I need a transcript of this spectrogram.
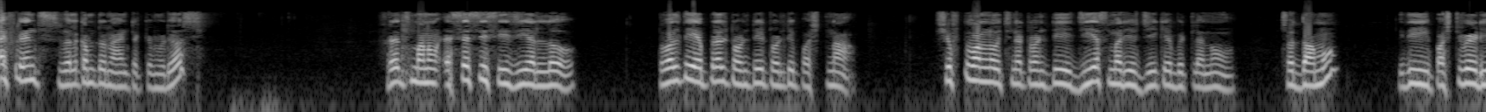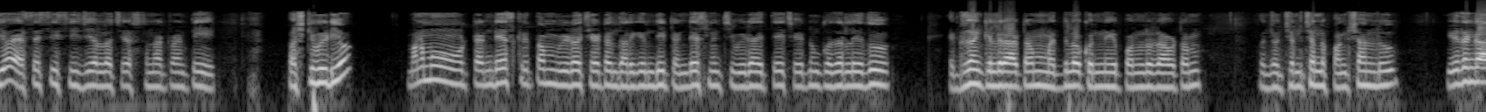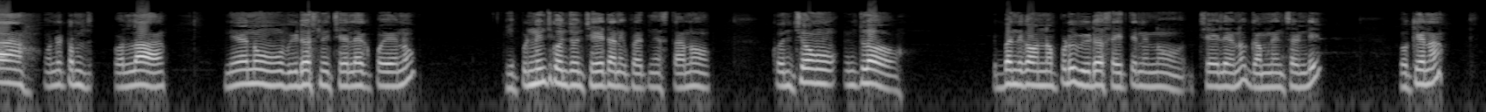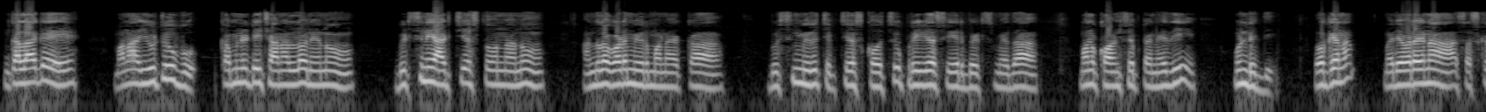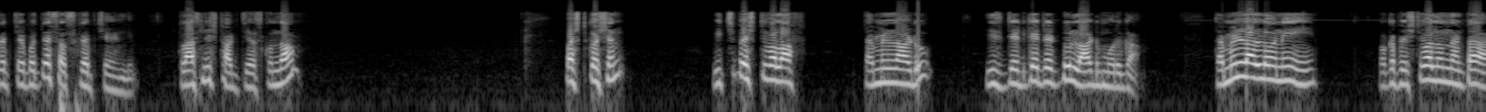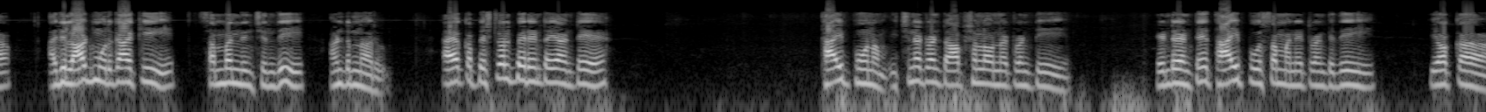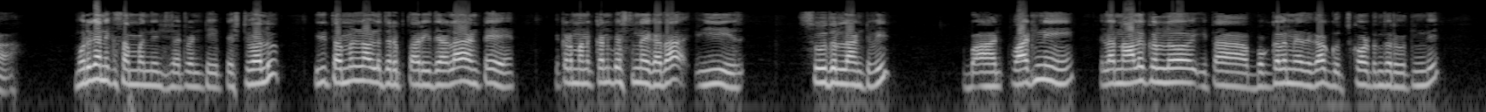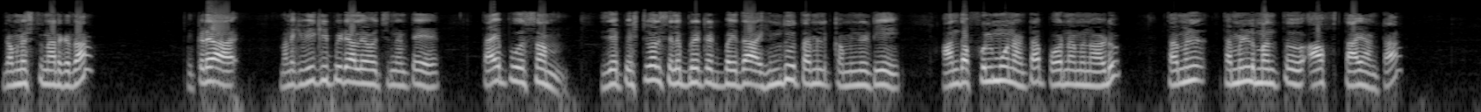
Hi friends welcome to Nine Tech videos friends మనం SSC సిజిఎల్లో twelfth April twenty twenty ఫస్ట్న shift వన్లో వచ్చినటువంటి జిఎస్ మరియు జీకే బిట్లను చూద్దాము. ఇది ఫస్ట్ వీడియో ఎస్ఎస్సి సిజిఎల్లో చేస్తున్నటువంటి ఫస్ట్ వీడియో మనము టెన్ డేస్ క్రితం వీడియో చేయడం జరిగింది. టెన్ డేస్ నుంచి వీడియో అయితే చేయడం కుదరలేదు. ఎగ్జామ్కి వెళ్ళి రావటం మధ్యలో కొన్ని పనులు రావటం కొంచెం చిన్న చిన్న ఫంక్షన్లు ఈ విధంగా ఉండటం వల్ల నేను వీడియోస్ని చేయలేకపోయాను. ఇప్పటి నుంచి కొంచెం చేయడానికి ప్రయత్నిస్తాను. కొంచెం ఇంట్లో ఇబ్బందిగా ఉన్నప్పుడు వీడియోస్ అయితే నేను చేయలేను. గమనించండి. ఓకేనా? ఇంకా అలాగే మన యూట్యూబ్ కమ్యూనిటీ ఛానల్లో నేను బిట్స్ని యాడ్ చేస్తూ ఉన్నాను. అందులో కూడా మీరు మన యొక్క బిట్స్ని మీరు చెక్ చేసుకోవచ్చు. ప్రీవియస్ ఇయర్ బిట్స్ మీద మన కాన్సెప్ట్ అనేది ఉండిద్ది. ఓకేనా? మరి ఎవరైనా సబ్స్క్రైబ్ చేయకపోతే సబ్స్క్రైబ్ చేయండి. క్లాస్ని స్టార్ట్ చేసుకుందాం. First question. Which festival of Tamil Nadu is dedicated to lord Muruga తమిళనాడులోని ఒక ఫెస్టివల్ ఉందంట. అది లార్డ్ మురుగాకి సంబంధించింది అంటున్నారు. ఆ యొక్క ఫెస్టివల్ పేరేంటయ్యా అంటే థాయ్ పూనం. ఇచ్చినటువంటి ఆప్షన్లో ఉన్నటువంటి ఏంటంటే థాయ్ పూసం అనేటువంటిది ఈ యొక్క మురుగనికి సంబంధించినటువంటి ఫెస్టివల్. ఇది తమిళనాడులో జరుపుతారు. ఇది ఎలా అంటే ఇక్కడ మనకు కనిపిస్తున్నాయి కదా ఈ సూదులు లాంటివి. వాటిని ఇలా నాలుకల్లో ఇట బొగ్గల మీదుగా గుచ్చుకోవడం జరుగుతుంది. గమనిస్తున్నారు కదా. ఇక్కడ మనకి వికీపీడియాలో ఏమొచ్చిందంటే Thaipusam is a festival celebrated by the Hindu Tamil community on the full moon అంట పౌర్ణమి నాడు. తమిళ్ తమిళ్ మంత్ ఆఫ్ థాయ్ అంట.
